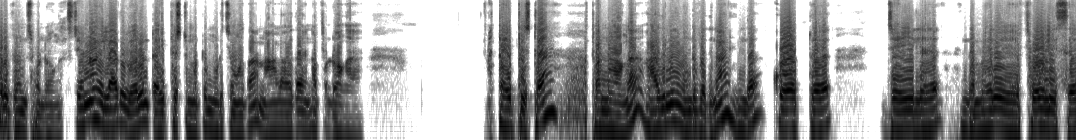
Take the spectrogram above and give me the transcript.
ப்ரிஃபரன்ஸ் பண்ணுவாங்க. ஸ்டெனோ இல்லாத வெறும் டைப்பிஸ்ட் மட்டும் முடிச்சவங்க தான் நாலாவதாக என்ன பண்ணுவாங்க? டைப்பிஸ்ட்டை பண்ணுவாங்க. அதுலேயும் வந்து பார்த்திங்கன்னா இந்த கோர்ட்டு ஜெயிலு இந்த மாரி போலீஸு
